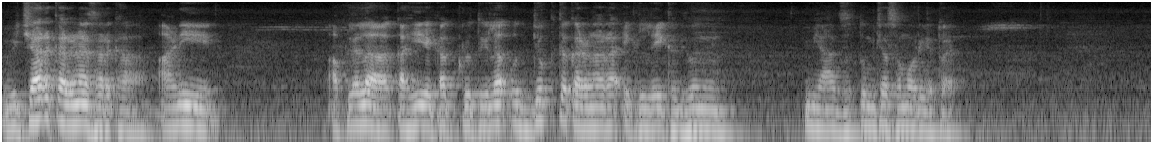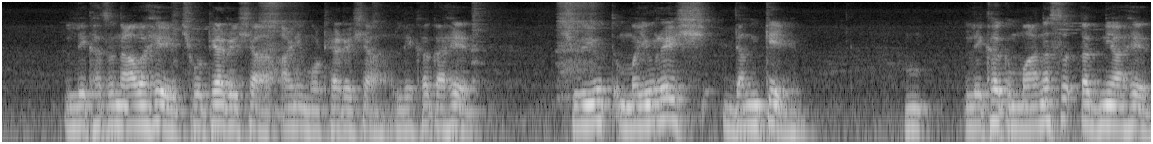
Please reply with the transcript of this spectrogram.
विचार करण्यासारखा आणि आपल्याला काही एका कृतीला उद्युक्त करणारा एक लेख घेऊन मी आज तुमच्यासमोर येतो आहे लेखाचं नाव आहे छोट्या रेषा आणि मोठ्या रेषा. लेखक आहेत श्रीयुत मयुरेश डंके. लेखक मानसतज्ज्ञ आहेत.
